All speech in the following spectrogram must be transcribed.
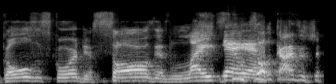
goals are scored, there's saws, there's lights, Yeah, there's yeah. all kinds of shit.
